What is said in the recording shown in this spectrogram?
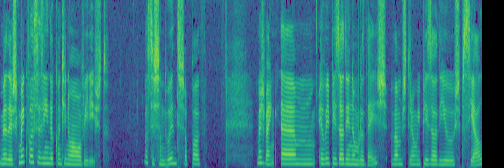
Meu Deus, como é que vocês ainda continuam a ouvir isto? Vocês são doentes, só pode. Mas bem, um, é o episódio número 10. Vamos ter um episódio especial.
